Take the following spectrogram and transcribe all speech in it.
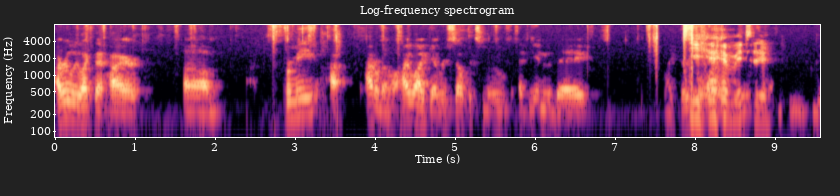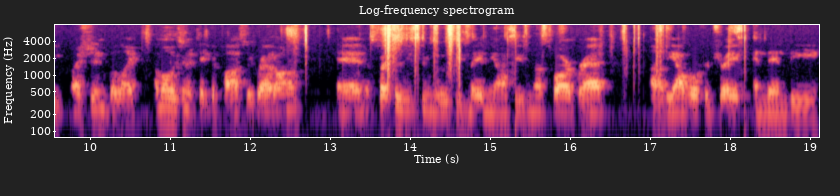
I really like that hire. Um, for me, I, I don't know. I like every Celtics move. At the end of the day, like there's yeah, me too. Question, but like I'm always going to take the positive route on them and especially these two moves he's made in the offseason thus far Brad, uh, the Al Horford trade, and then the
